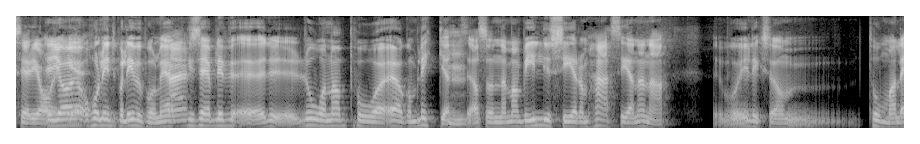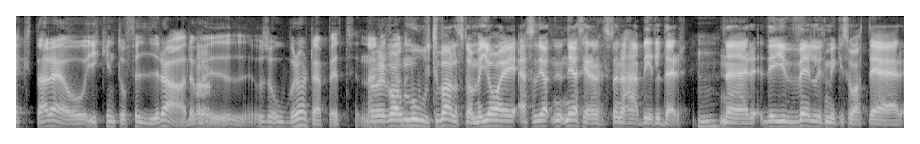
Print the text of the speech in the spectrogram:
Serie A Jag är... håller inte på Liverpool men jag säga jag blev eh, rånad på ögonblicket. Mm. Alltså när man vill ju se de här scenerna. Det var ju liksom tomma läktare och gick inte att fira. Det var var så oerhört deppigt. Ja, det var motvalls då, men jag är, alltså, jag, när jag ser sådana här bilder, Mm. när, det är ju väldigt mycket så att det är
